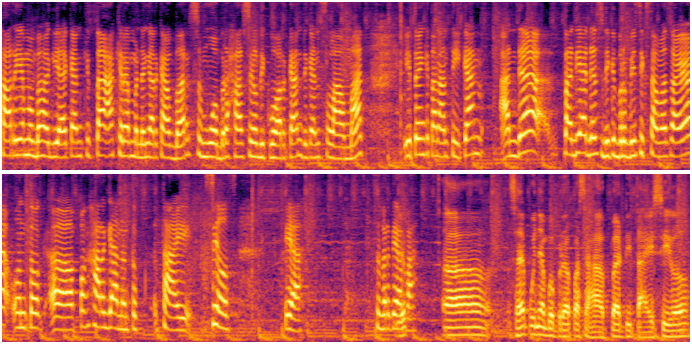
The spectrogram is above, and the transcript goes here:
hari yang membahagiakan kita akhirnya mendengar kabar semua berhasil dikeluarkan dengan selamat. Itu yang kita nantikan. Anda tadi ada sedikit berbisik sama saya untuk uh, penghargaan untuk Thai Seals. Ya, seperti yep. apa? Uh, saya punya beberapa sahabat di Thai Seal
